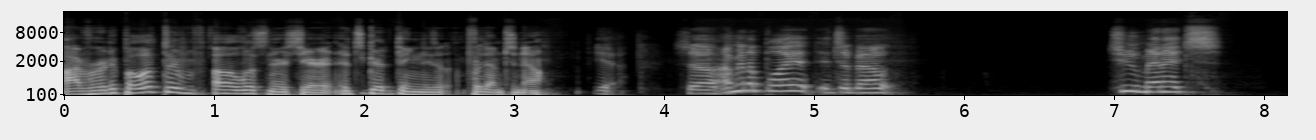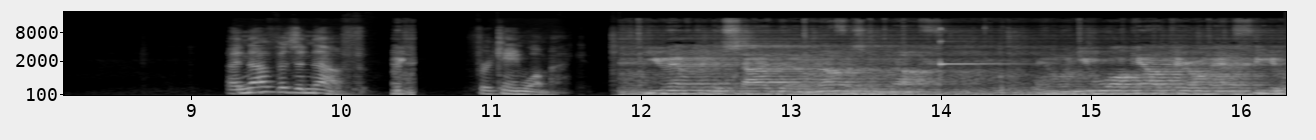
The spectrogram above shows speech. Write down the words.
I've heard it, but let the uh, listeners hear it. It's a good thing for them to know. Yeah. So I'm gonna play it. It's about two minutes. Enough is enough for Kane Wommack. you have to decide that enough is enough. And when you walk out there on that field,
